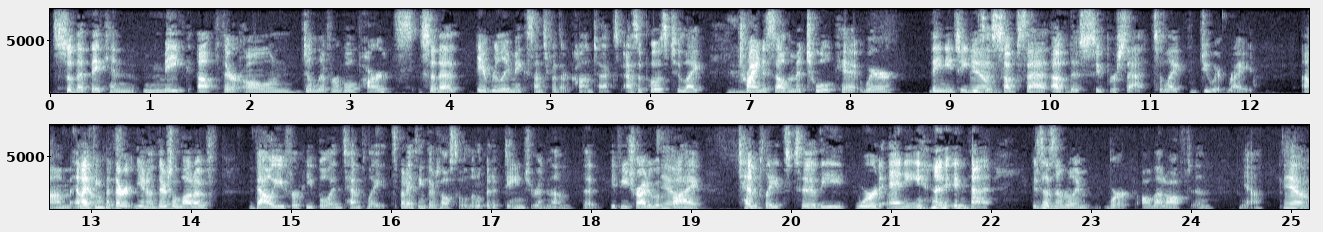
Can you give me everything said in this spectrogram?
so that they can make up their own deliverable parts so that it really makes sense for their context as opposed to like mm-hmm. trying to sell them a toolkit where they need to use yeah. a subset of this superset to like do it right um, and yeah. i think that there you know there's a lot of value for people in templates, but I think there's also a little bit of danger in them that if you try to apply yeah. templates to the word any in that, it doesn't really work all that often. Yeah. Yeah.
